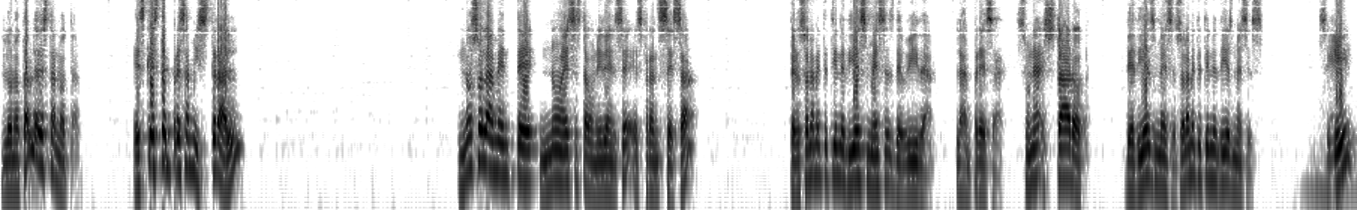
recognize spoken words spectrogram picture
lo notable de esta nota es que esta empresa Mistral no solamente no es estadounidense, es francesa, pero solamente tiene 10 meses de vida la empresa. Es una startup de 10 meses, solamente tiene 10 meses. ¿Sí?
